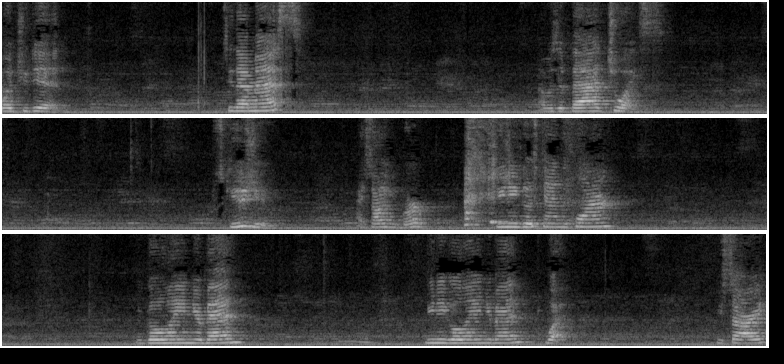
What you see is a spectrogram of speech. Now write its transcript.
what you did. See that mess? That was a bad choice. Excuse you. I saw you burp. You need to go stand in the corner? You go lay in your bed? You need to go lay in your bed? What? You sorry?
